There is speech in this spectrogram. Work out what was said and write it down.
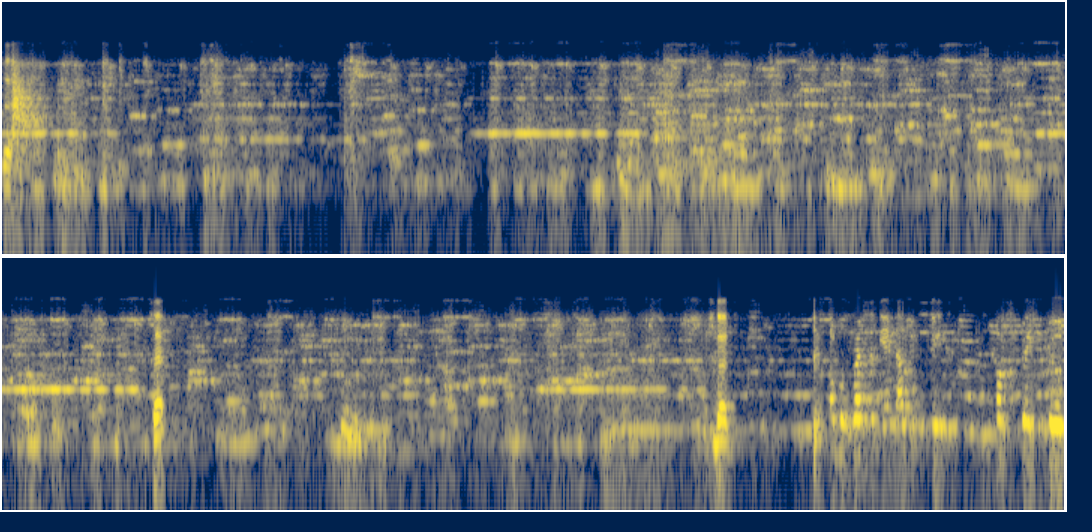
So, Set. It's good. Almost rest again, as you see. Concentration curl.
